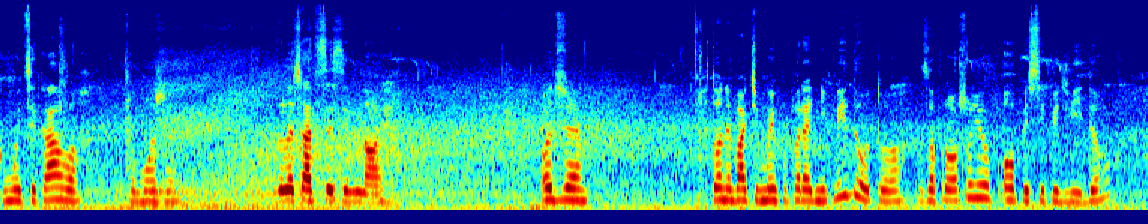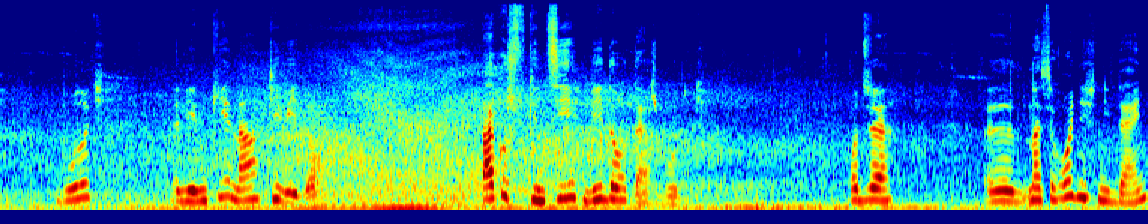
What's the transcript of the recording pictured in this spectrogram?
Кому цікаво, то може залишатися зі мною. Отже, хто не бачив моїх попередніх відео, то запрошую в описі під відео будуть лінки на ті відео. Також в кінці відео теж будуть. Отже, е, на сьогоднішній день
